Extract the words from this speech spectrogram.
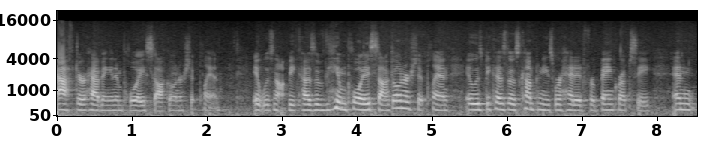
after having an employee stock ownership plan. It was not because of the employee stock ownership plan, it was because those companies were headed for bankruptcy and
